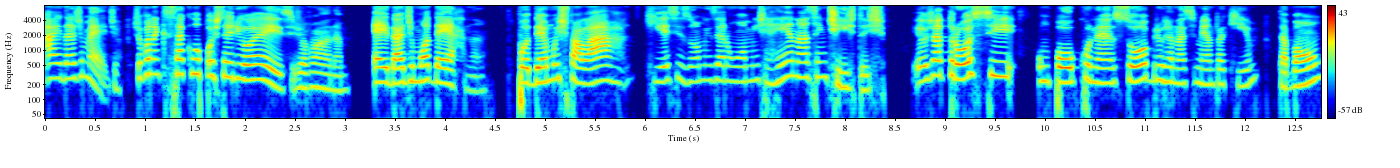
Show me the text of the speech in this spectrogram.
à Idade Média. Giovana, que século posterior é esse, Giovana? É a Idade Moderna. Podemos falar que esses homens eram homens renascentistas. Eu já trouxe um pouco, né, sobre o Renascimento aqui, tá bom?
